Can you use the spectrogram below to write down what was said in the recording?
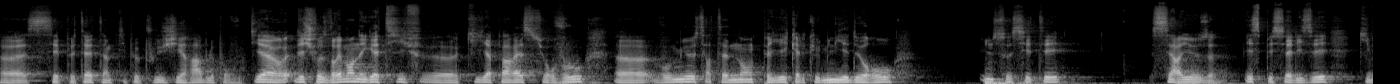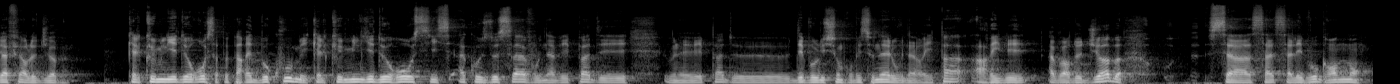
euh, c'est peut-être un petit peu plus gérable pour vous. S'il y a des choses vraiment négatives euh, qui apparaissent sur vous, euh, vaut mieux certainement payer quelques milliers d'euros une société sérieuse et spécialisée qui va faire le job. Quelques milliers d'euros, ça peut paraître beaucoup, mais quelques milliers d'euros, si à cause de ça, vous n'avez pas de, d'évolution professionnelle, ou vous n'arrivez pas à arriver à avoir de job, ça, ça, ça les vaut grandement.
